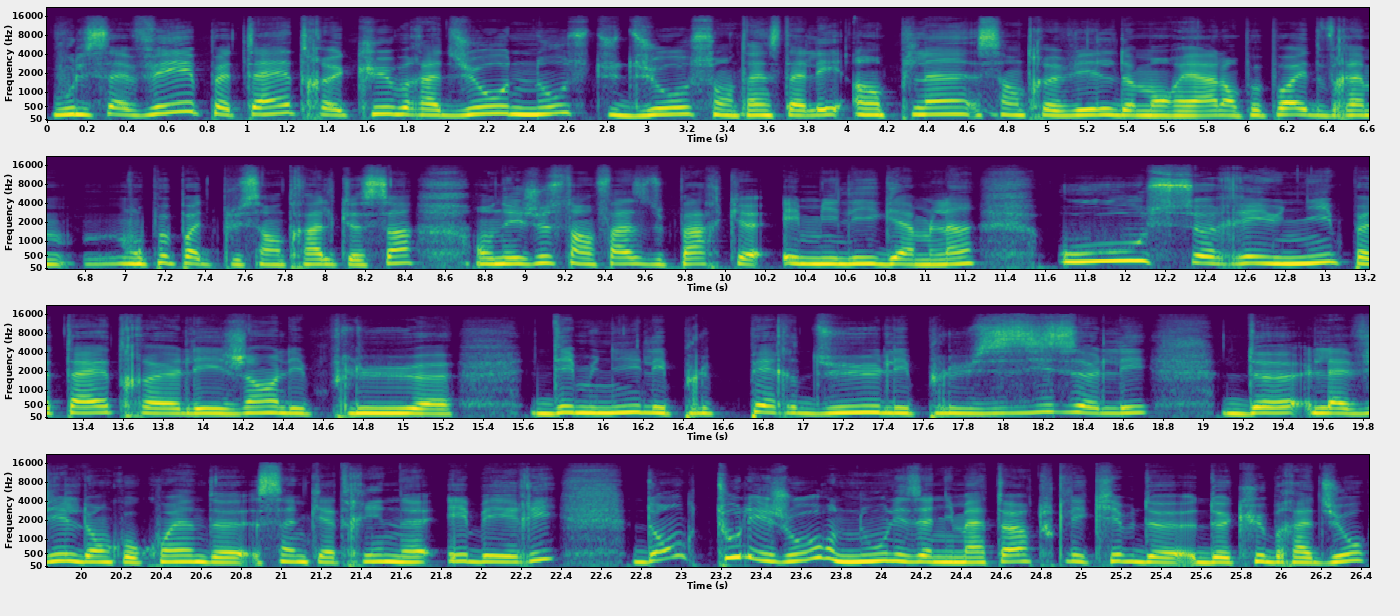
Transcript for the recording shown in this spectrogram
Vous le savez, peut-être Cube Radio, nos studios sont installés en plein centre-ville de Montréal. On peut pas être vraiment, on peut pas être plus central que ça. On est juste en face du parc Émilie Gamelin où se réunissent peut-être les gens les plus euh, démunis, les plus perdus, les plus isolés de la ville, donc au coin de Sainte-Catherine et Berry. Donc tous les jours, nous les animateurs, toute l'équipe de, Cube Radio,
